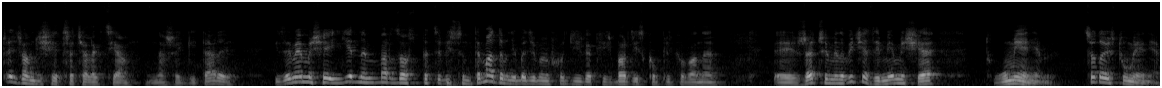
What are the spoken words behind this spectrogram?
Cześć Wam, dzisiaj trzecia lekcja naszej gitary i zajmiemy się jednym bardzo specyficznym tematem. Nie będziemy wchodzić w jakieś bardziej skomplikowane y, rzeczy, mianowicie zajmiemy się tłumieniem. Co to jest tłumienie?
